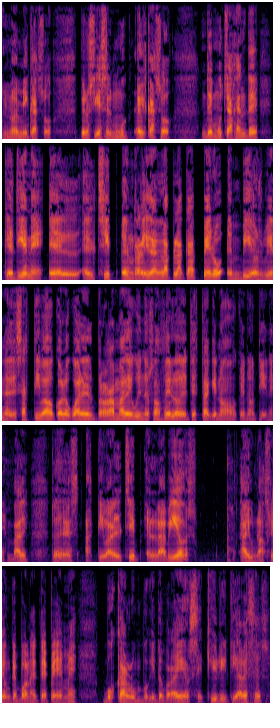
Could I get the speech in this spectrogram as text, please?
No es mi caso, pero sí es el, el caso de mucha gente que tiene el, el, chip en realidad en la placa, pero en BIOS viene desactivado, con lo cual el programa de Windows 11 lo detecta que no, que no tiene, ¿vale? Entonces es activar el chip en la BIOS, hay una opción que pone TPM, buscarlo un poquito por ahí en Security a veces,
